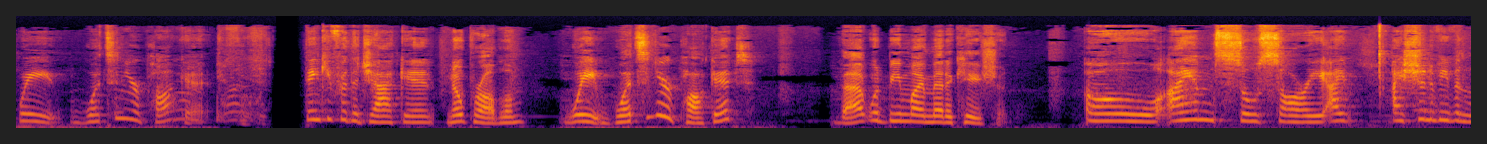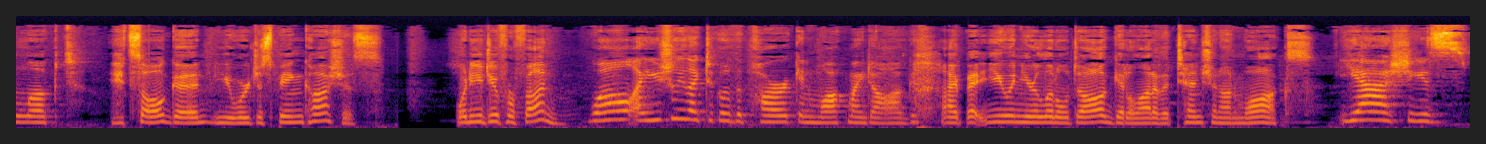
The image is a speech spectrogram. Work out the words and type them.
Wait, what's in your pocket? Thank you for the jacket. No problem. Wait, what's in your pocket? That would be my medication. Oh, I am so sorry. I I shouldn't have even looked. It's all good. You were just being cautious. What do you do for fun? Well, I usually like to go to the park and walk my dog. I bet you and your little dog get a lot of attention on walks. Yeah, she's.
